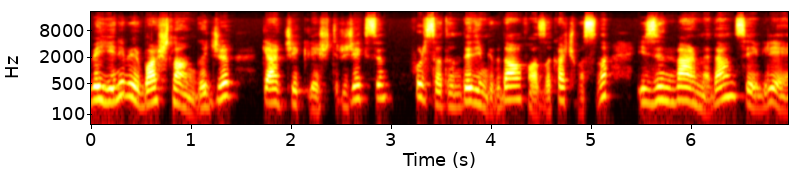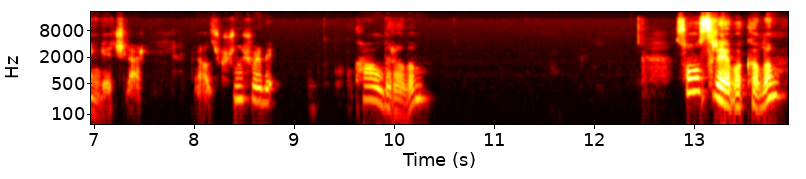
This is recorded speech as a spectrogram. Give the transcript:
ve yeni bir başlangıcı gerçekleştireceksin. Fırsatın dediğim gibi daha fazla kaçmasına izin vermeden sevgili yengeçler. Birazcık şunu şöyle bir kaldıralım. Son sıraya bakalım.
